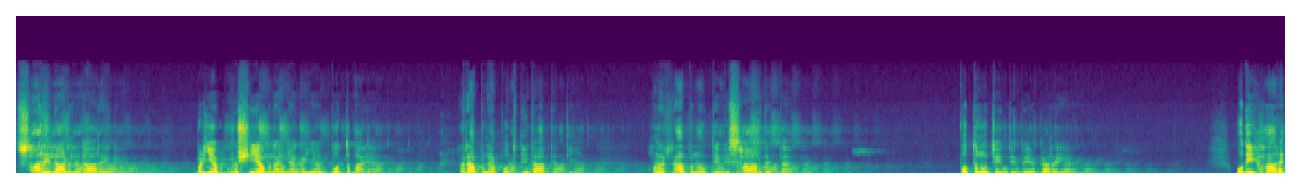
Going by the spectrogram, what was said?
ਸਾਰੇ ਲਾਡ ਲਡਾ ਰਹੇ ਨੇ। ਬੜੀਆਂ ਖੁਸ਼ੀਆਂ ਮਨਾਈਆਂ ਗਈਆਂ। ਪੁੱਤ ਆਇਆ। ਰੱਬ ਨੇ ਪੁੱਤ ਦੀ ਦਾਤ ਦਿੱਤੀ ਹੈ। ਹੁਣ ਰੱਬ ਨੂੰ ਤੇ ਵਿਸਾਰ ਦਿੱਤਾ ਹੈ। ਪੁੱਤ ਨੂੰ ਚੇਤੇ ਪਿਆ ਕਰ ਰਹੇ ਆ ਉਹਦੀ ਹਰ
